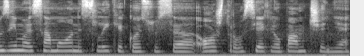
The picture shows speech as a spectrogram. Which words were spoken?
uzimao je samo one slike koje su se oštro usjekle u pamćenje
